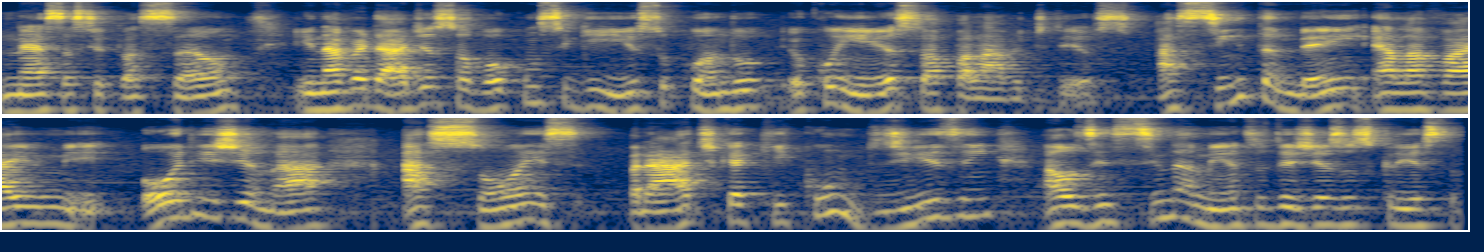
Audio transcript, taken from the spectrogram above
nessa situação, e na verdade, eu só vou conseguir isso quando eu conheço a palavra de Deus. Assim também ela vai me originar ações práticas que condizem aos ensinamentos de Jesus Cristo.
